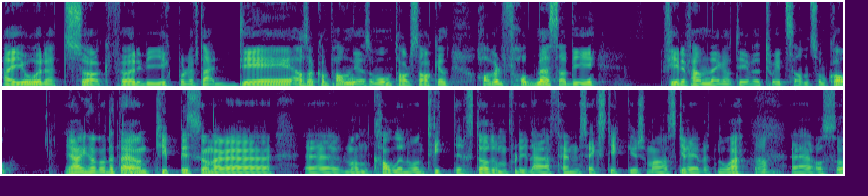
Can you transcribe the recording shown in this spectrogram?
jeg gjorde et søk før vi gikk på lufta. Det, altså, kampanje som omtaler saken, har vel fått med seg de fire-fem negative tweetsene som kom. Ja, ikke sant? og dette er jo en typisk sånn derre eh, Man kaller noe en Twitter-storm fordi det er fem-seks stykker som har skrevet noe. Ja. Eh, og, så,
